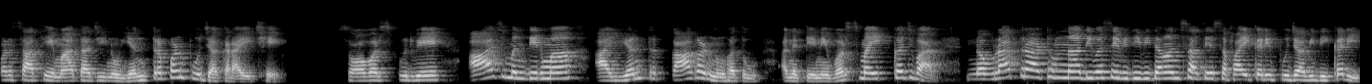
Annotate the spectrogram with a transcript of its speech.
પણ સાથે માતાજીનું યંત્ર પણ પૂજા કરાય છે. સો વર્ષ પૂર્વે આ જ મંદિરમાં આ યંત્ર કાગળનું હતું અને તેને વર્ષમાં એક જ વાર નવરાત્ર આઠમના દિવસે વિધિ વિધાન સાથે સફાઈ કરી પૂજા વિધિ કરી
